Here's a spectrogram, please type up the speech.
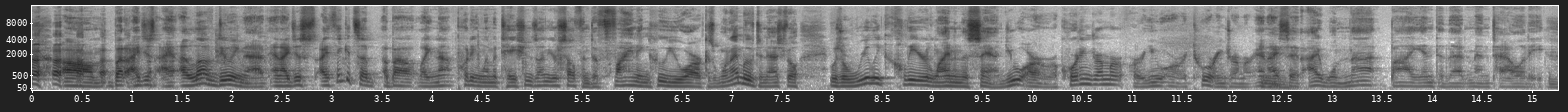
um, but I just I, I, love doing that, and I just I think it's a, about like not putting limitations on yourself and defining who you are. Because when I moved to Nashville, it was a really clear line in the sand. You are a recording drummer or you are a touring drummer, and mm. I said I will not buy into that mentality. Mm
